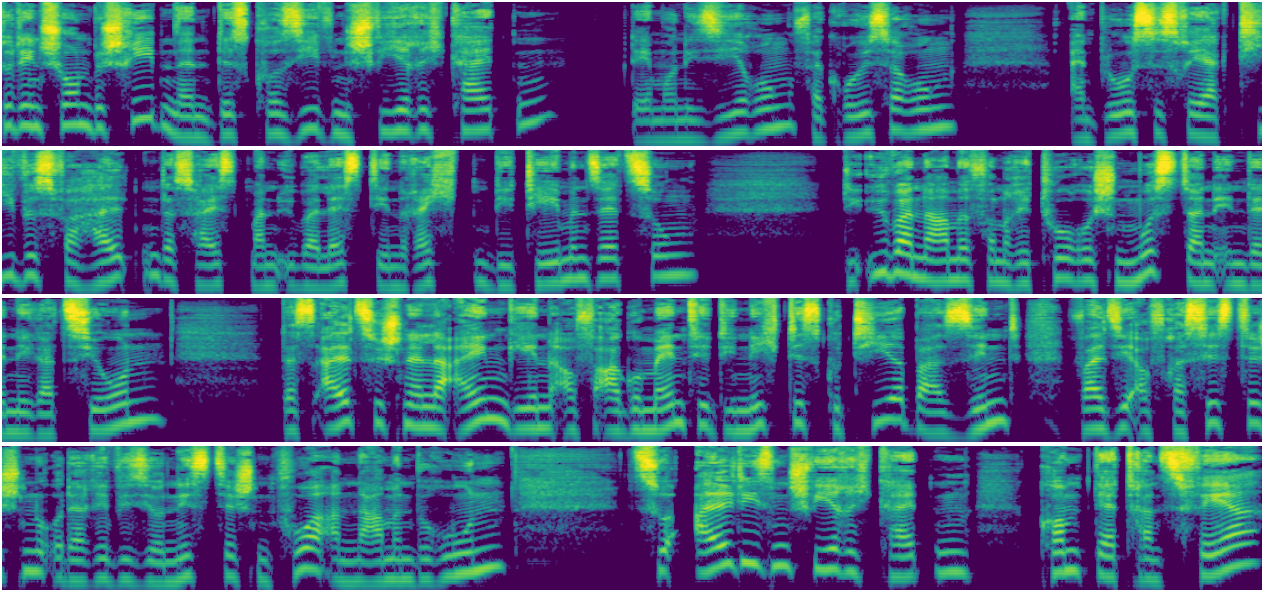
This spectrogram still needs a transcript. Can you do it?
Zu den schon beschriebenen diskursiven Schwierigkeiten Dämonisierung, Vergrößerung, ein bloßes reaktives Verhalten, das heißt, man überlässt den Rechten die Themensetzung, die Übernahme von rhetorischen Mustern in der Negation, das allzu schnelle Eingehen auf Argumente, die nicht diskutierbar sind, weil sie auf rassistischen oder revisionistischen Vorannahmen beruhen, zu all diesen Schwierigkeiten kommt der Transfer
